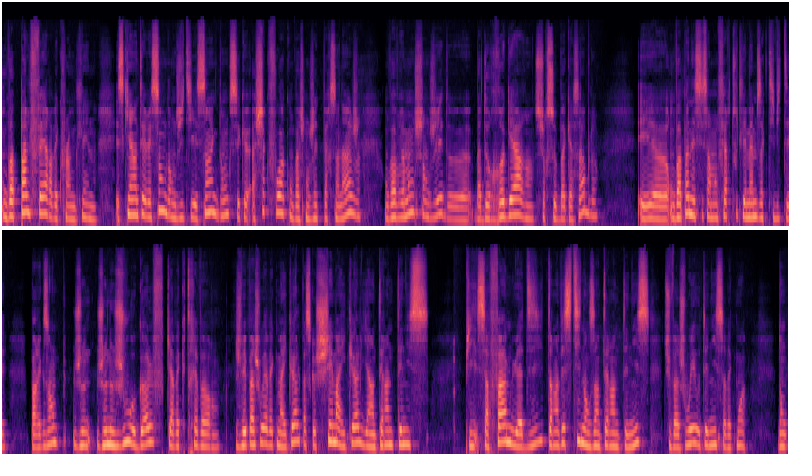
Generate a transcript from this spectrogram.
on va pas le faire avec Franklin. Et ce qui est intéressant dans GTA 5, donc, c'est qu'à chaque fois qu'on va changer de personnage, on va vraiment changer de, bah, de regard sur ce bac à sable. Et euh, on va pas nécessairement faire toutes les mêmes activités. Par exemple, je, ne joue au golf qu'avec Trevor. Je vais pas jouer avec Michael parce que chez Michael, il y a un terrain de tennis. Puis sa femme lui a dit, tu as investi dans un terrain de tennis, tu vas jouer au tennis avec moi. Donc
